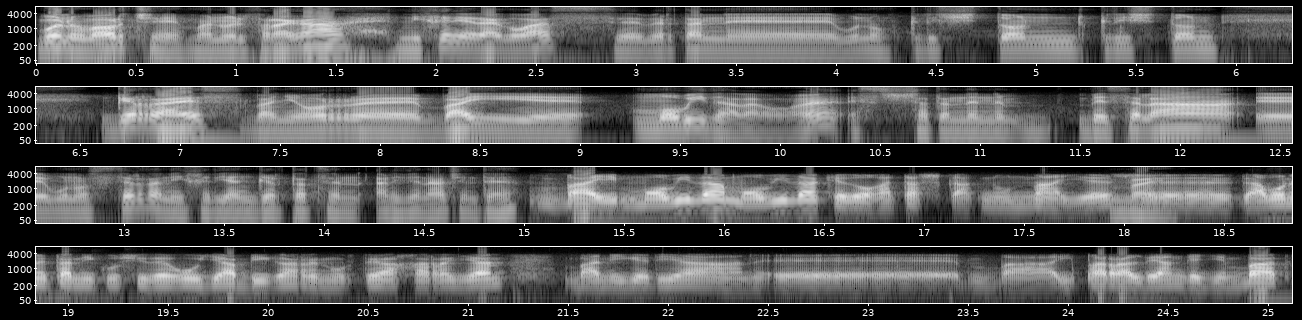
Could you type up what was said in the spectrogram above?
Bueno, ba hortxe, Manuel Fraga, Nigeriaragoaz, e, bertan, e, bueno, kriston, kriston, gerra ez, baina hor, e, bai, e, movida dago, eh? Ez esaten den bezala, e, bueno, zer da Nigerian gertatzen ari dena, txente? Bai, movida, movida, edo gatazkak nun nahi, ez? Bai. E, gabonetan ikusi dugu ja bigarren urtea jarraian, ba Nigerian, e, ba iparraldean gehien bat,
